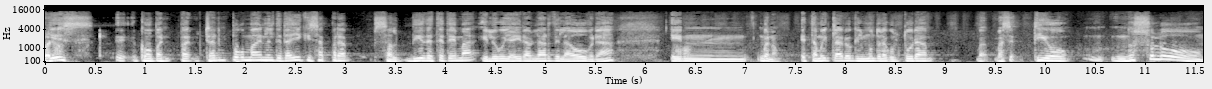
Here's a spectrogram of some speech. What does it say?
Bueno. es eh, como para entrar un poco más en el detalle, quizás para salir de este tema y luego ya ir a hablar de la obra. En, bueno, está muy claro que el mundo de la cultura va, va a ser, tío, no solo,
